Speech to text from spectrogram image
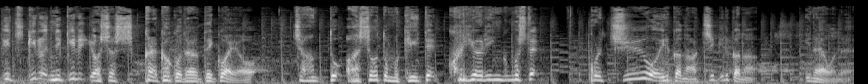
1キル、2キル。よしよし、しっかり確保でやっていくわよ。ちゃんと足音も聞いて、クリアリングもして。これ中央いるかな？あっちいるかな？いないわね。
